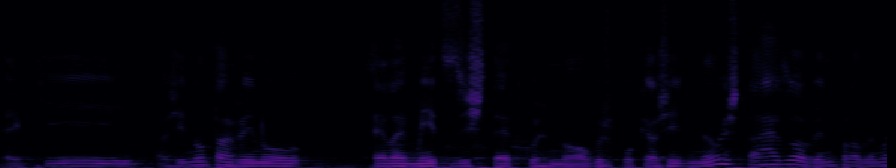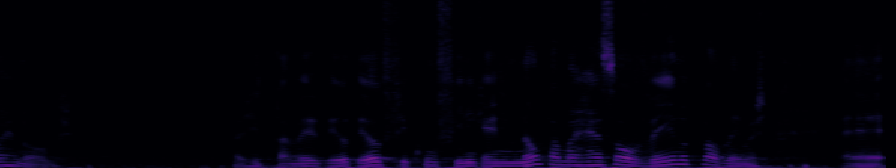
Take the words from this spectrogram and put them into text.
é que a gente não está vendo elementos estéticos novos porque a gente não está resolvendo problemas novos. A gente tá meio, eu, eu fico com um feeling que a gente não está mais resolvendo problemas. É,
